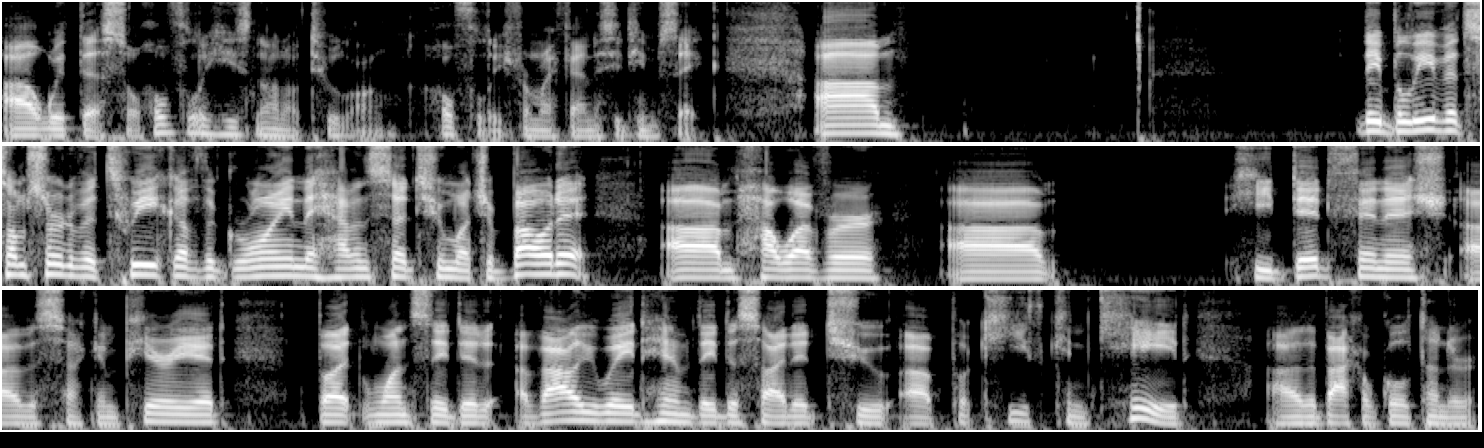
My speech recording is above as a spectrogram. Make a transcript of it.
uh, with this. So hopefully he's not out too long. Hopefully, for my fantasy team's sake. Um, they believe it's some sort of a tweak of the groin. They haven't said too much about it. Um, however, uh, he did finish uh, the second period, but once they did evaluate him, they decided to uh, put Keith Kinkaid uh, the backup goaltender,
